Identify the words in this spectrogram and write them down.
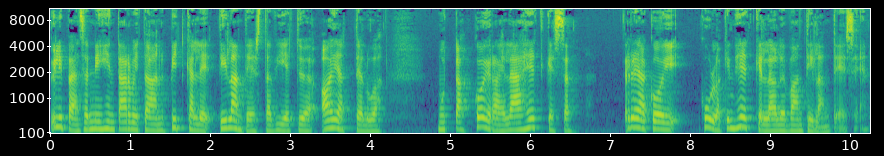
Ylipäänsä niihin tarvitaan pitkälle tilanteesta vietyä ajattelua, mutta koira elää hetkessä, reagoi kullakin hetkellä olevaan tilanteeseen.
